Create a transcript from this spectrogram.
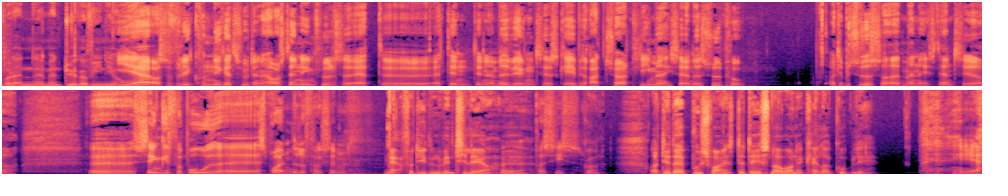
hvordan øh, man dyrker vin i området. Ja, og selvfølgelig ikke kun negativt. Den har også den indflydelse, at, øh, at den, den er medvirkende til at skabe et ret tørt klima, især nede sydpå. Og det betyder så, at man er i stand til at øh, sænke forbruget af, af sprøjtemidler, for eksempel. Ja, fordi den ventilerer. Øh, Præcis. Godt. Og det der bushvines, det er det, snobberne kalder goblet. ja.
